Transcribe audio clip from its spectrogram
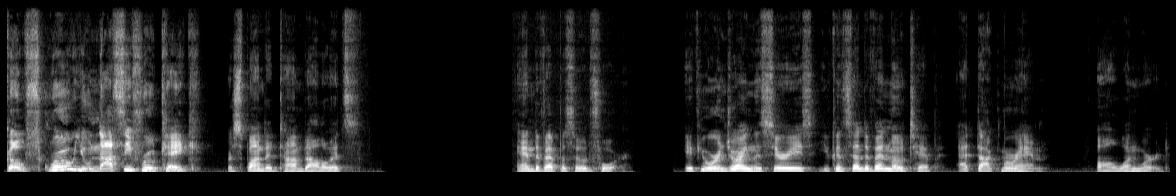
Go screw, you Nazi fruitcake! responded Tom Dolowitz. End of episode 4. If you are enjoying this series, you can send a Venmo tip at Doc Moran, all one word.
